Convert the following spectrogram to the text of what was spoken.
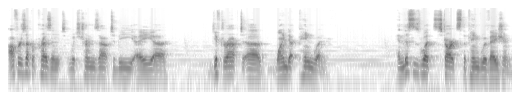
offers up a present, which turns out to be a uh, gift wrapped uh, wind up penguin. And this is what starts the penguivasion.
